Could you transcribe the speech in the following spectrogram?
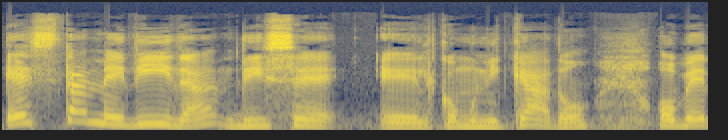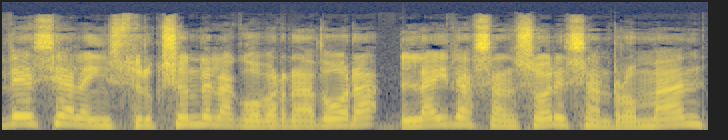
Esta medida, dice el comunicado, obedece a la instrucción de la gobernadora Laida Sansores San Román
